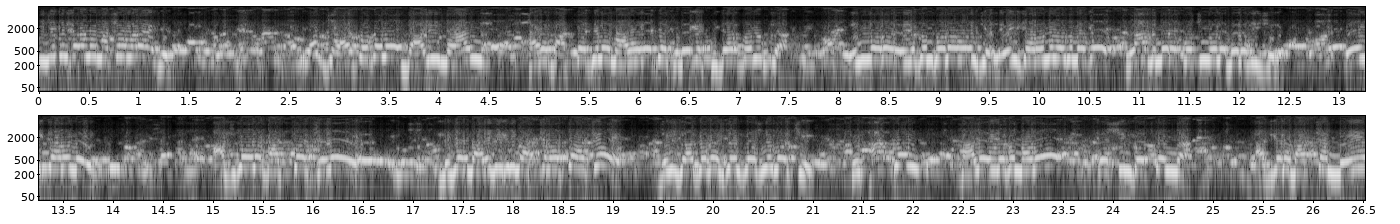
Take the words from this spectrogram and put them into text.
বিজেপির কারণে মাত্র মারা গেছে। ও দাড়ি নাই আরে বাচ্চা ছেলে মারা গেছে, সেটাকে স্বীকার করুক না। ইনি আবার এরকম কথা বলছেন। এই কারণে ওগুলোকে লাভ মেরে কচি বলে বলে দিয়েছিল। এই কারণেই। আজকে একটা বাচ্চা ছেলে নিজের বাড়িতে কি বাচ্চা বাচ্চা আছে? যদি জয়প্রকাশকে আমি প্রশ্ন করছি থাকতেন, তাহলে এইরকম ভাবে কোশ্চিন করতেন না। আজকে একটা বাচ্চা মেয়ে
